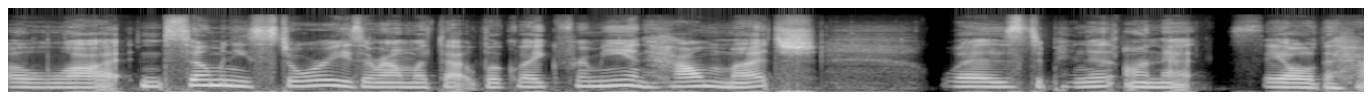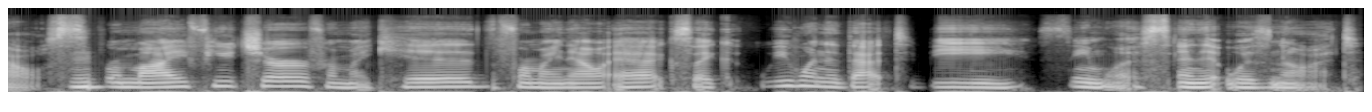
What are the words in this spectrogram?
a lot and so many stories around what that looked like for me and how much was dependent on that sale of the house mm-hmm. for my future, for my kids, for my now ex. Like we wanted that to be seamless, and it was not.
